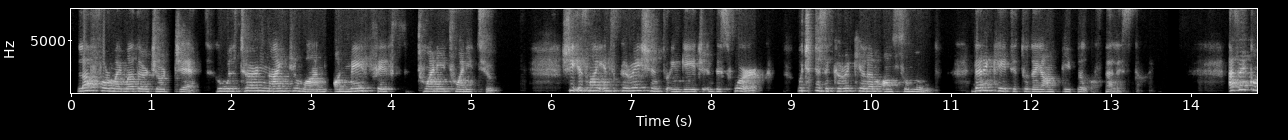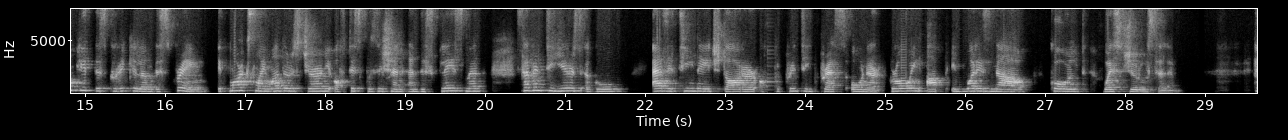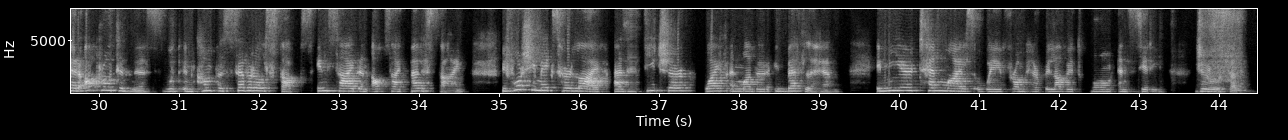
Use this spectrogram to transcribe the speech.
Love for my mother, Georgette, who will turn 91 on May 5th, 2022. She is my inspiration to engage in this work, which is a curriculum on Sumud, dedicated to the young people of Palestine. As I complete this curriculum this spring, it marks my mother's journey of disposition and displacement 70 years ago as a teenage daughter of a printing press owner growing up in what is now called West Jerusalem. Her uprootedness would encompass several stops inside and outside Palestine before she makes her life as a teacher, wife, and mother in Bethlehem, a mere 10 miles away from her beloved home and city, Jerusalem.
